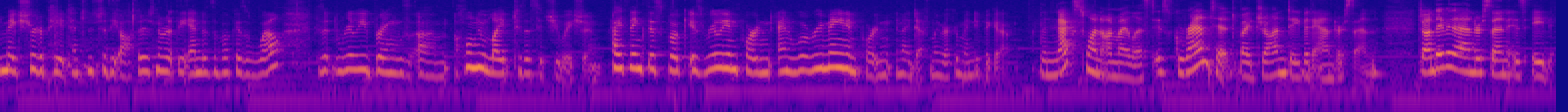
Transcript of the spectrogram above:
make sure to pay attention to the author's note at the end of the book as well, because it really brings um, a whole new light to the situation. I think this book is really important and will remain important, and I definitely recommend you pick it up. The next one on my list is Granted by John David Anderson. John David Anderson is a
